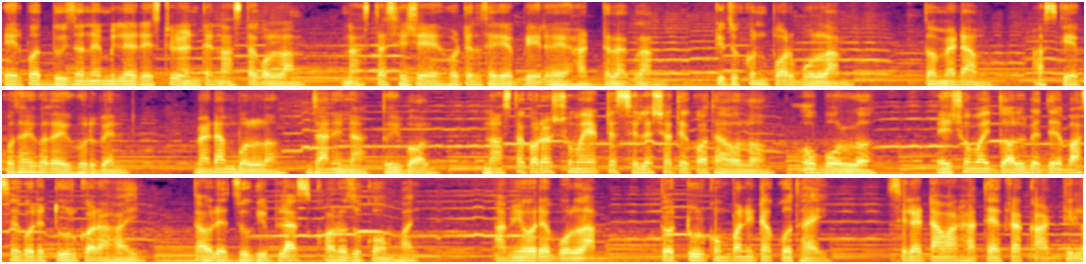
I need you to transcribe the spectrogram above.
এরপর দুইজনে মিলে রেস্টুরেন্টে নাস্তা করলাম। নাস্তা শেষে হোটেল থেকে বের হয়ে হাঁটতে লাগলাম। কিছুক্ষণ পর বললাম, তো ম্যাডাম, আজকে কোথায় কোথায় ঘুরবেন? ম্যাডাম বলল, জানি না, তুই বল। নাস্তা করার সময় একটা ছেলের সাথে কথা হলো। ও বলল, এই সময় দল বেঁধে বাসে করে ট্যুর করা হয়, তাহলে ঝুঁকি প্লাস খরচও কম হয়। আমি ওরে বললাম তো ট্যুর কোম্পানিটা কোথায়? ছেলেটা আমার হাতে একটা কার্ড দিল।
